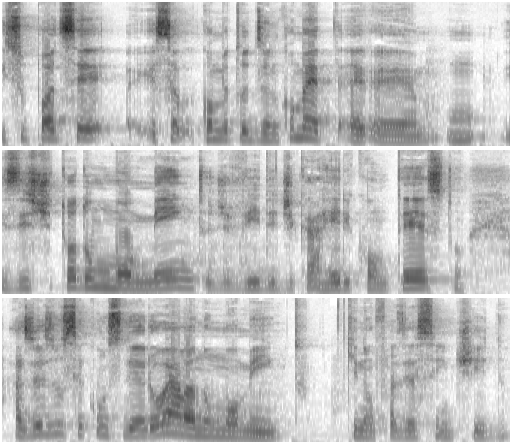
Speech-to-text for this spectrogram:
isso pode ser, essa, como eu estou dizendo, como é, é, é, existe todo um momento de vida e de carreira e contexto, às vezes você considerou ela num momento que não fazia sentido,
